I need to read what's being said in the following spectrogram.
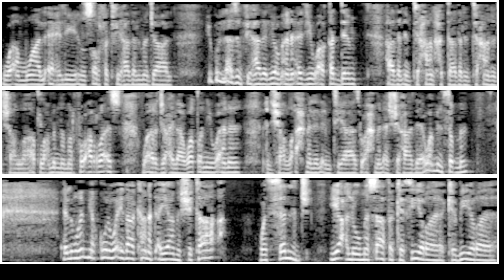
وأموال أهلي انصرفت في هذا المجال. يقول لازم في هذا اليوم أنا أجي وأقدم هذا الامتحان حتى هذا الامتحان إن شاء الله أطلع منه مرفوع الرأس وأرجع إلى وطني وأنا إن شاء الله أحمل الامتياز وأحمل الشهادة ومن ثم. المهم يقول وإذا كانت أيام الشتاء والثلج يعلو مسافة كثيرة كبيرة.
